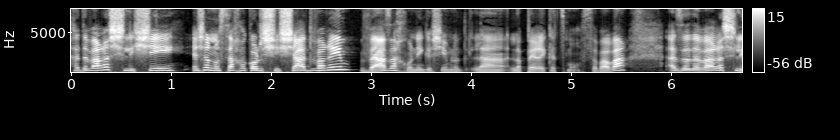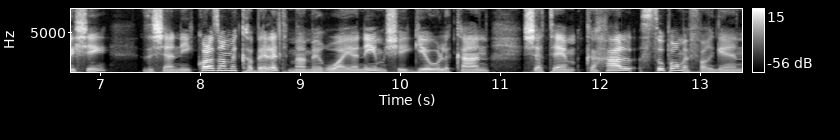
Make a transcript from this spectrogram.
הדבר השלישי, יש לנו סך הכל שישה דברים, ואז אנחנו ניגשים לפרק עצמו, סבבה? אז הדבר השלישי, זה שאני כל הזמן מקבלת מהמרואיינים שהגיעו לכאן, שאתם קהל סופר מפרגן,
